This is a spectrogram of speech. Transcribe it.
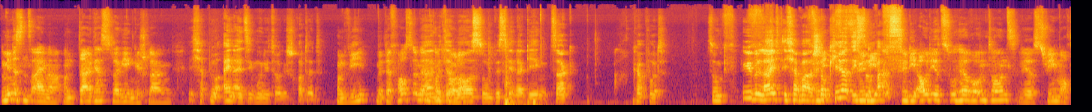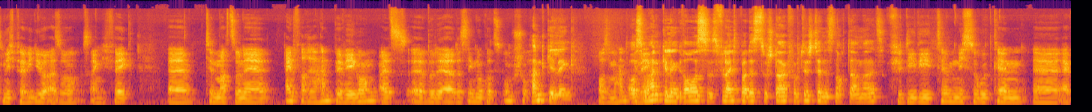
Mindestens einer. Und da hast du dagegen geschlagen. Ich habe nur einen einzigen Monitor geschrottet. Und wie? Mit der Faust oder mit ja, dem mit der Maus so ein bisschen dagegen. Zack. Kaputt. So übel leicht. Ich war schockiert. Die, ich so, die, was? Für die Audiozuhörer unter uns, wir streamen auch nicht per Video, also ist eigentlich fake. Äh, Tim macht so eine einfache Handbewegung, als äh, würde er das Ding nur kurz umschuppen. Handgelenk. Aus dem Handgelenk. Aus dem Handgelenk raus. Ist, vielleicht war das zu stark vom Tischtennis noch damals. Für die, die Tim nicht so gut kennen, äh, er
